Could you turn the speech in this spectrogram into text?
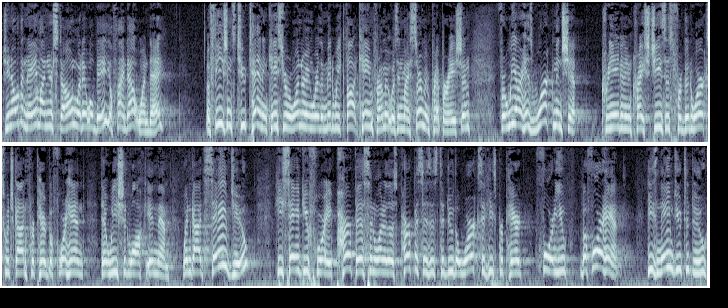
Do you know the name on your stone, what it will be? You'll find out one day. Ephesians 2:10 in case you were wondering where the midweek thought came from, it was in my sermon preparation. For we are his workmanship, created in Christ Jesus for good works which God prepared beforehand that we should walk in them. When God saved you, he saved you for a purpose, and one of those purposes is to do the works that he's prepared for you beforehand. He's named you to do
